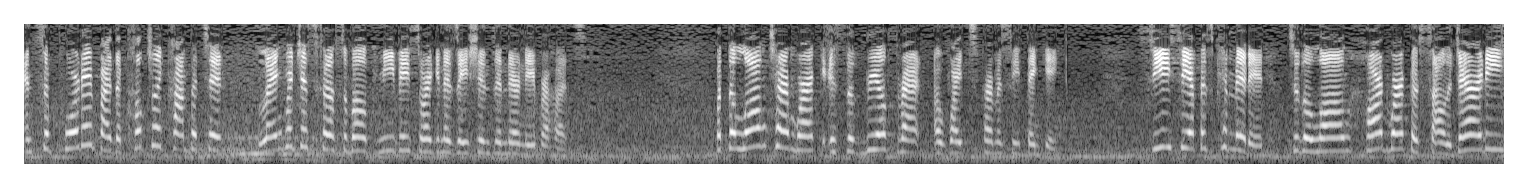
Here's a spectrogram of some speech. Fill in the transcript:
and supported by the culturally competent, language accessible, community-based organizations in their neighborhoods. But the long-term work is the real threat of white supremacy thinking. CACF is committed to the long, hard work of solidarity,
